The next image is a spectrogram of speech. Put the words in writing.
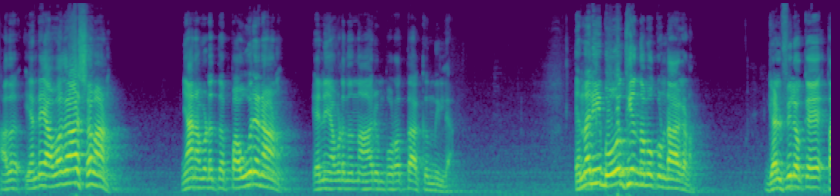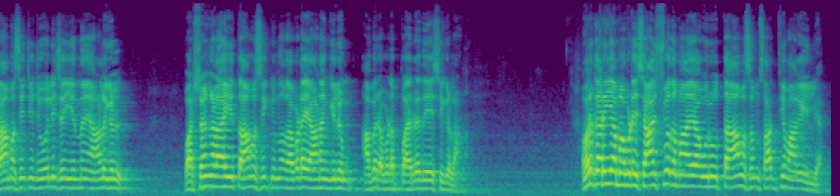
അത് എന്റെ അവകാശമാണ്. ഞാൻ അവിടുത്തെ പൗരനാണ്. എന്നെ അവിടെ നിന്ന് ആരും പുറത്താക്കുന്നില്ല. എന്നാൽ ഈ ബോധ്യം നമുക്കുണ്ടാകണം. ഗൾഫിലൊക്കെ താമസിച്ച് ജോലി ചെയ്യുന്ന ആളുകൾ വർഷങ്ങളായി താമസിക്കുന്നത് അവിടെയാണെങ്കിലും അവരവിടെ പരദേശികളാണ്. അവർക്കറിയാം അവിടെ ശാശ്വതമായ ഒരു താമസം സാധ്യമാകയില്ല.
